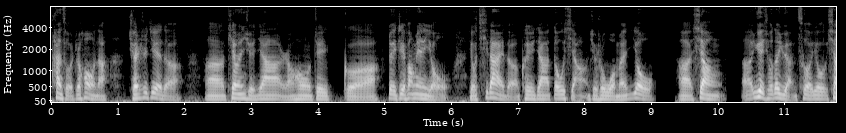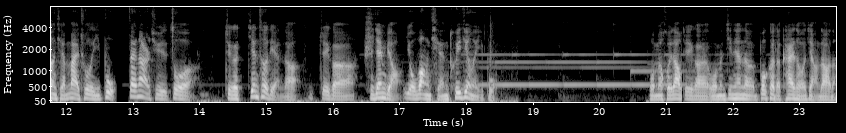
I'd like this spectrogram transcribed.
探索之后呢，全世界的呃天文学家，然后这个对这方面有有期待的科学家都想，就是我们又啊向呃月球的远侧又向前迈出了一步，在那儿去做这个监测点的这个时间表又往前推进了一步。我们回到这个我们今天的播客的开头讲到的，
